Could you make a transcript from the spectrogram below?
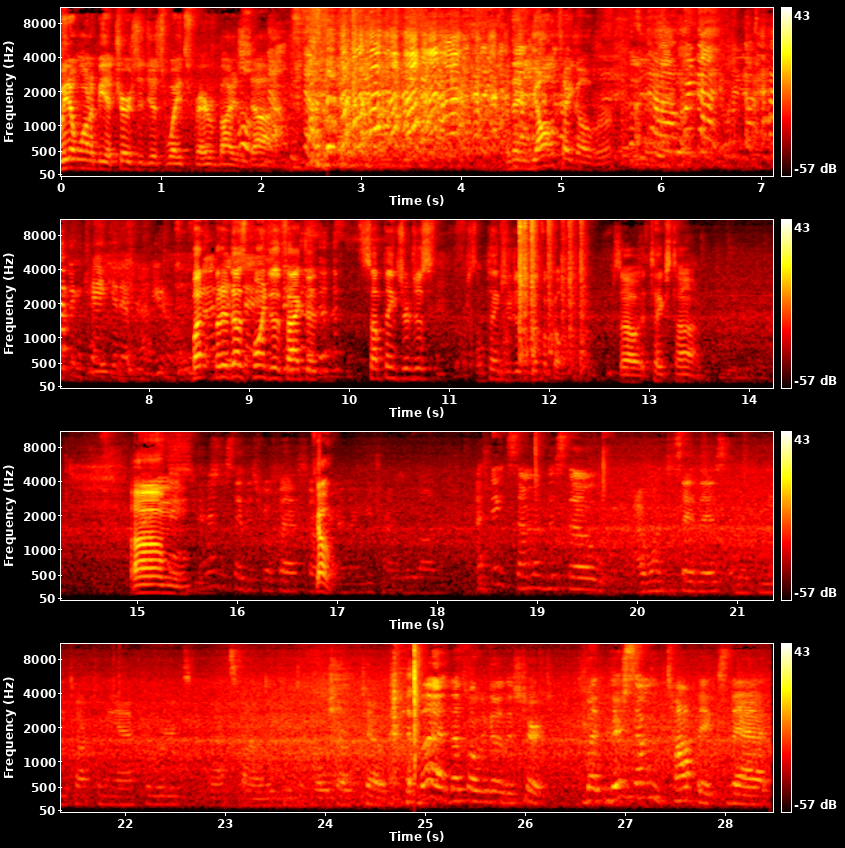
We don't want to be a church that just waits for everybody to Oh, die. no, no. And then y'all take over. No, we're not, we're not having cake at every funeral. But but it does point to the fact that some things are just some things are just difficult. So it takes time. Um, Can I think some of this, though, I want to say this, and if you need to talk to me afterwards, that's fine. We can go toe to toe. But that's why we go to this church. But there's some topics that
